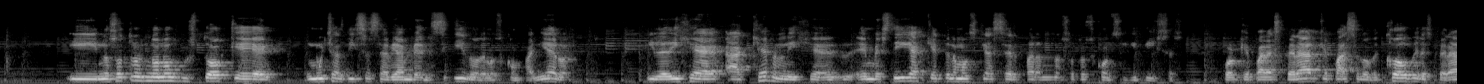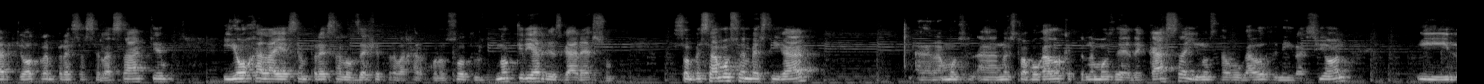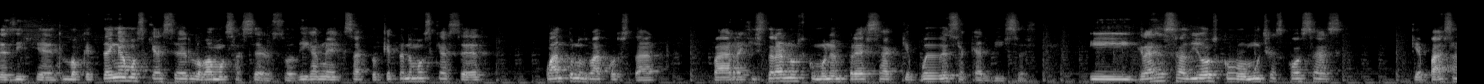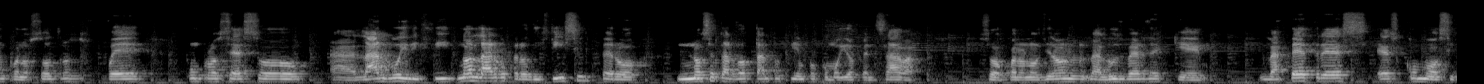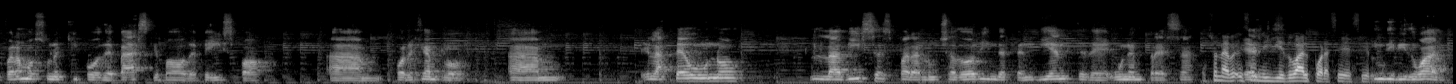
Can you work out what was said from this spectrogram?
Y nosotros no nos gustó que muchas visas se habían vencido de los compañeros. Y le dije a Kevin, le dije, investiga qué tenemos que hacer para nosotros conseguir visas. Porque para esperar que pase lo de COVID, esperar que otra empresa se la saque y ojalá esa empresa los deje trabajar con nosotros. No quería arriesgar eso. empezamos a investigar agarramos a nuestro abogado que tenemos de, de casa y unos abogados de migración y les dije, lo que tengamos que hacer, lo vamos a hacer. So, díganme exacto qué tenemos que hacer, cuánto nos va a costar para registrarnos como una empresa que puede sacar visas. Y gracias a Dios, como muchas cosas que pasan con nosotros, fue un proceso ah, largo y difícil, no largo, pero difícil, pero no se tardó tanto tiempo como yo pensaba. So, cuando nos dieron la luz verde que la P3 es como si fuéramos un equipo de básquetbol, de béisbol. Um, por ejemplo, um, la P1 la visa es para luchador independiente de una empresa. Es, una, es individual, por así decirlo. Individual.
